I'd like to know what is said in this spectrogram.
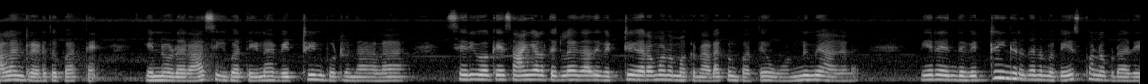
கேலண்டர் எடுத்து பார்த்தேன். என்னோடய ராசிக்கு பார்த்தீங்கன்னா வெற்றின்னு போட்டிருந்தாங்களா? சரி ஓகே சாயங்காலத்துக்குலாம் ஏதாவது வெற்றிகரமாக நமக்கு நடக்கும்னு பார்த்தேன் ஒன்றுமே ஆகலை. வேறு இந்த வெற்றிங்கிறத நம்ம வேஸ்ட் பண்ணக்கூடாது.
